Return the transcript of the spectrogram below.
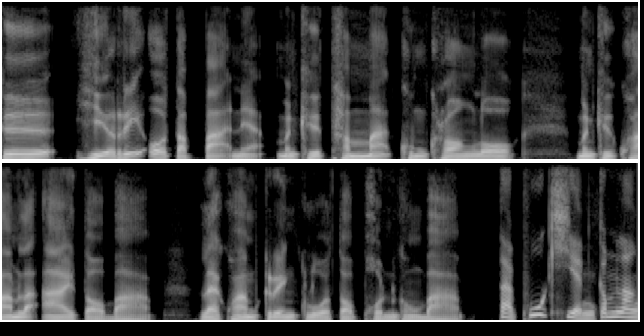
คือฮิริโอตปปะเนี่ยมันคือธรรมะคุ้มครองโลก มันคือความละอายต่อบาป และความเกรงกลัวต่อผลของบาป แต่ผู้เขียนกำลัง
